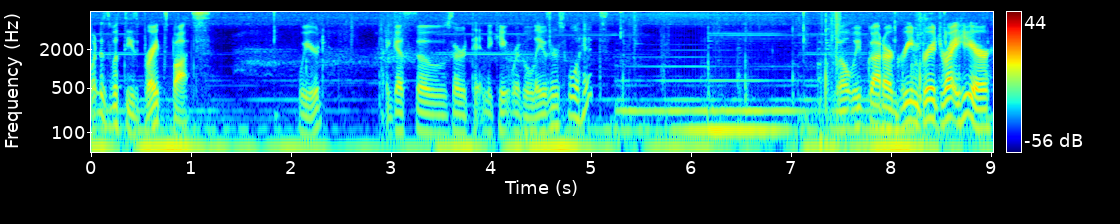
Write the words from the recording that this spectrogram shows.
What is with these bright spots? Weird. I guess those are to indicate where the lasers will hit? Well, we've got our green bridge right here.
